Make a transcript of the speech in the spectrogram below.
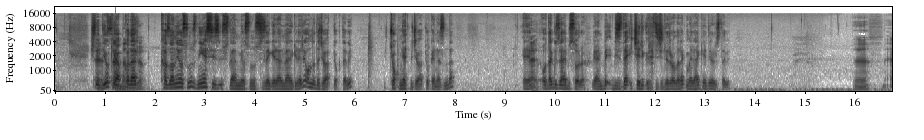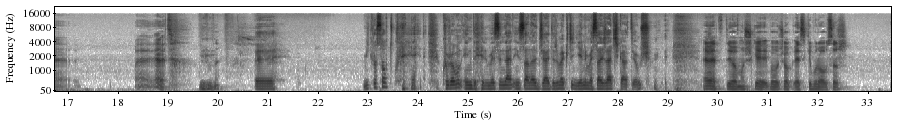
İşte Evet, diyor ki ya bu kadar alıyor. kazanıyorsunuz. Niye siz üstlenmiyorsunuz size gelen vergileri? Onda da cevap yok tabii. Çok net bir cevap yok en azından. E, Evet. O da güzel bir soru. Yani biz de içerik üreticileri olarak merak ediyoruz tabii. Ee, e, e, evet. Ee, Microsoft Chrome'un indirilmesinden insanları caydırmak için yeni mesajlar çıkartıyormuş. Evet diyormuş ki bu çok eski browser.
